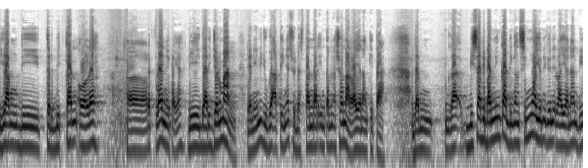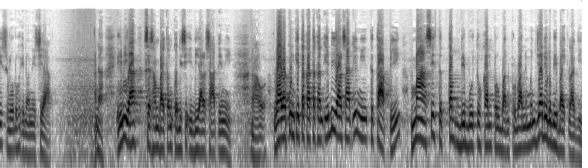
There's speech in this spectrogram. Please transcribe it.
yang diterbitkan oleh uh, Replan nih Pak ya di dari Jerman dan ini juga artinya sudah standar internasional layanan kita dan nggak bisa dibandingkan dengan semua unit-unit layanan di seluruh Indonesia. Nah, ini ya saya sampaikan kondisi ideal saat ini. Nah, walaupun kita katakan ideal saat ini, tetapi masih tetap dibutuhkan perubahan-perubahan yang menjadi lebih baik lagi.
